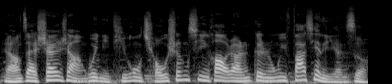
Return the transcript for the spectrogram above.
然后在山上为你提供求生信号，让人更容易发现的颜色。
